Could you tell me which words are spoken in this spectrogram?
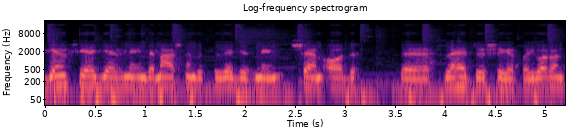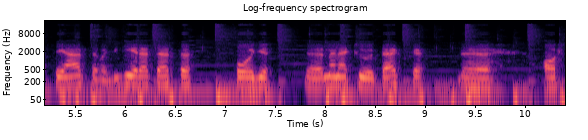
Genfi egyezmény, de más nemzetközi egyezmény sem ad lehetőséget vagy garanciát, vagy ígéretet, hogy menekültek azt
